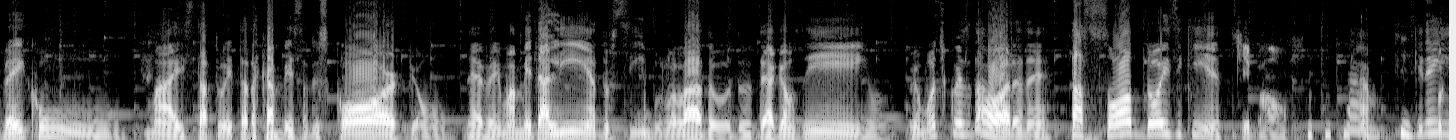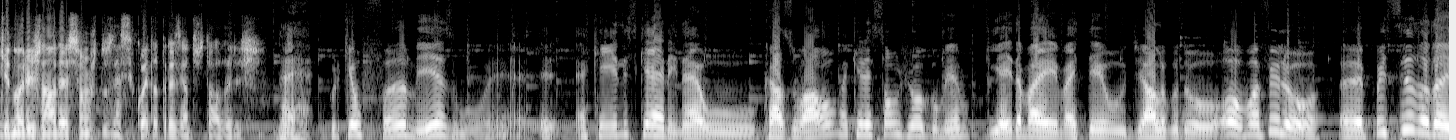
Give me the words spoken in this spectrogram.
vem com uma estatueta da cabeça do Scorpion, né? Vem uma medalhinha do símbolo lá do, do dragãozinho. Vem um monte de coisa da hora, né? Tá só 2,500. que bom. É, que nem... Porque no original deve ser uns 250, 300 dólares. É, porque o fã mesmo é, é, é quem eles querem, né? O casual vai querer só o jogo mesmo. E ainda vai, vai ter o diálogo do: Ô, meu filho, é, precisa da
